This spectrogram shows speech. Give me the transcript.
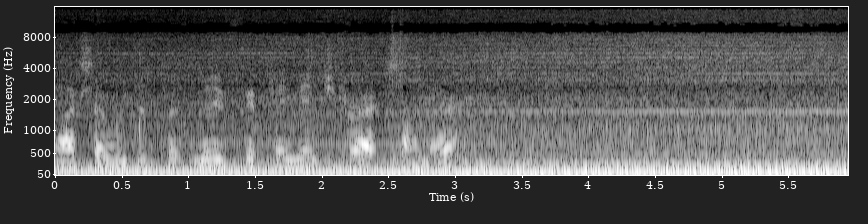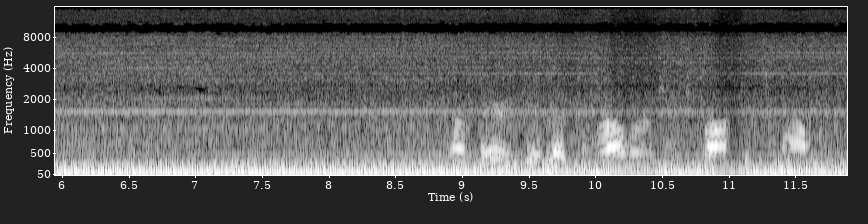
Like I said, we just put new 15 inch tracks on there. Got very good looking rollers and sprockets and all.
